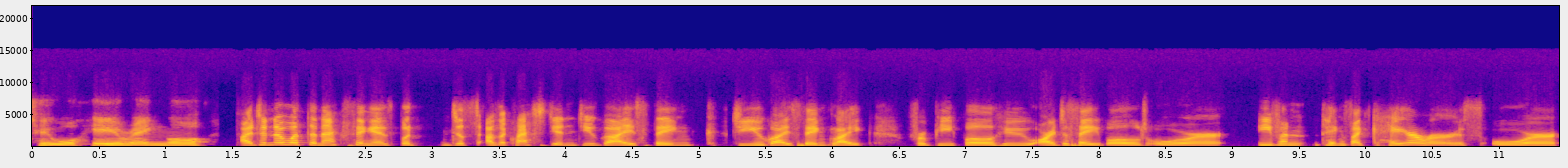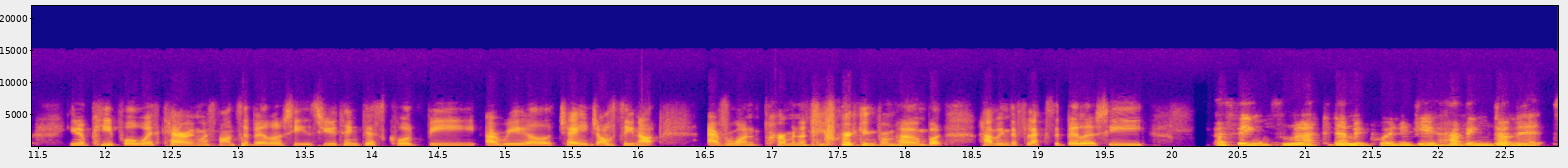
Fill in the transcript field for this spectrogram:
to or hearing or I don't know what the next thing is, but just as a question, do you guys think do you guys think like for people who are disabled or even things like carers or you know people with caring responsibilities do you think this could be a real change? Obviously not everyone permanently working from home but having the flexibility. I think from an academic point of view having done it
